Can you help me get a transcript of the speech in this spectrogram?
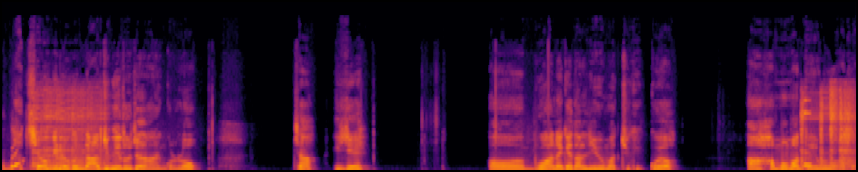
자, 채우기력은 나중에 도전하는 걸로. 자, 이제 어, 무한의 계단 리뷰 마치겠고요. 아, 한 번만 더 해보고 하자.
